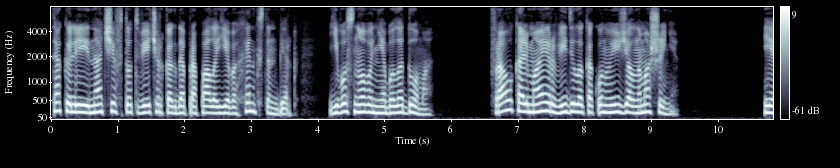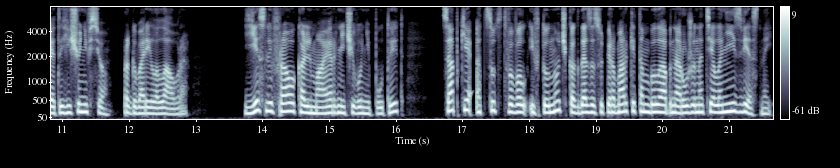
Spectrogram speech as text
Так или иначе, в тот вечер, когда пропала Ева Хэнкстенберг, его снова не было дома — Фрау Кальмайер видела, как он уезжал на машине. «И это еще не все, проговорила Лаура. «Если фрау Кальмайер ничего не путает, Цапке отсутствовал и в ту ночь, когда за супермаркетом было обнаружено тело неизвестной.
